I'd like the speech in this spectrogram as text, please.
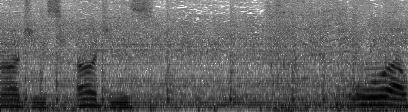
Oh jeez. Oh jeez. Whoa.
